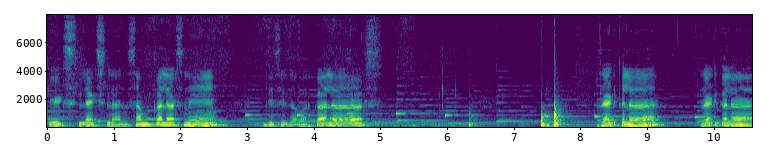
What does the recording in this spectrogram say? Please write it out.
Kids, let's learn some colors name. This is our colors. Red color, red color.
